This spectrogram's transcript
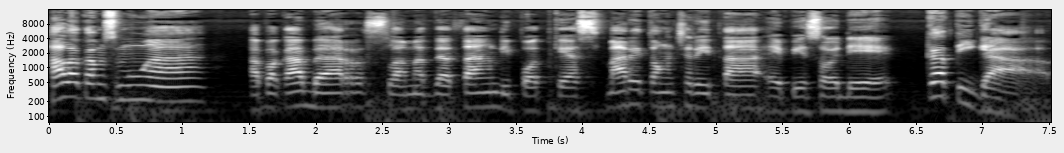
Halo kamu semua, apa kabar? Selamat datang di podcast Mari Tong Cerita episode ketiga.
